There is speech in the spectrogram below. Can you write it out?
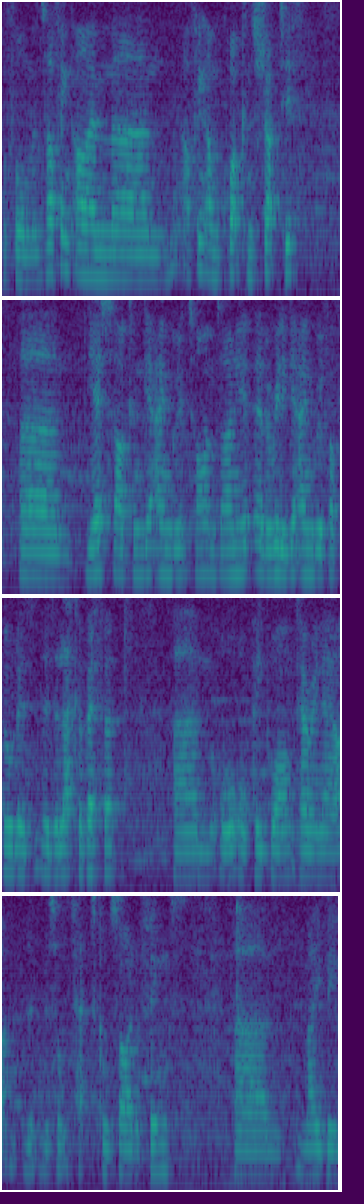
performance. I think I'm um, I think I'm quite constructive. Um, yes, I can get angry at times. I only ever really get angry if I feel there's there's a lack of effort um, or, or people aren't carrying out the, the sort of tactical side of things. Um, maybe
